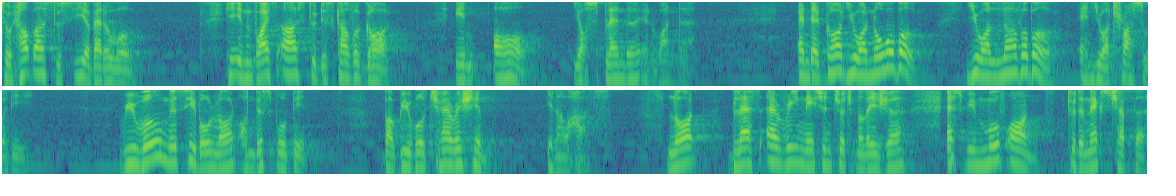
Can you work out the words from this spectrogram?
to help us to see a better world. He invites us to discover God in all your splendor and wonder. And that God, you are knowable, you are lovable, and you are trustworthy. We will miss him, O Lord, on this pulpit, but we will cherish him in our hearts. Lord, bless every nation church Malaysia as we move on to the next chapter.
